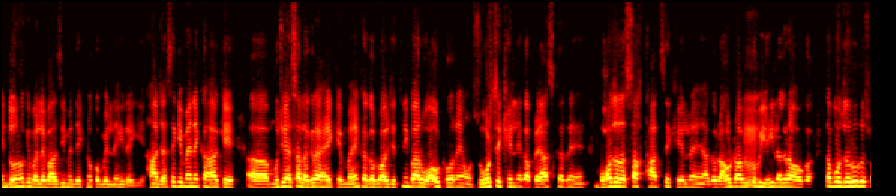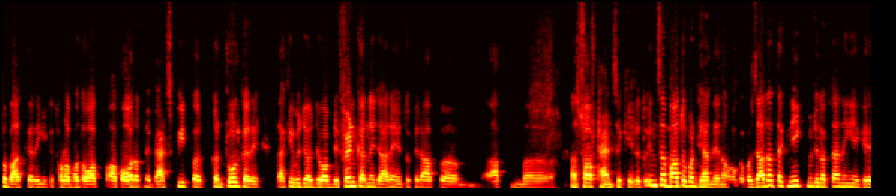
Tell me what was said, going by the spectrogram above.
इन दोनों की बल्लेबाजी में देखने को मिल नहीं रही है। हाँ जैसे कि मैंने कहा कि मुझे ऐसा लग रहा है कि मयंक अग्रवाल जितनी बार वो आउट हो रहे हैं ज़ोर से खेलने का प्रयास कर रहे हैं बहुत ज़्यादा सख्त हाथ से खेल रहे हैं। अगर राहुल द्राविड को भी हम्म। यही लग रहा होगा तब वो ज़रूर उस पर बात करेंगे कि थोड़ा बहुत आप, आप और अपने बैट स्पीड पर कंट्रोल करें ताकि जब जब आप डिफेंड करने जा रहे हैं तो फिर आप आप सॉफ्ट हैंड से खेले। तो इन सब बातों पर ध्यान हम्म। देना होगा। पर ज़्यादा तकनीक मुझे लगता नहीं है कि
